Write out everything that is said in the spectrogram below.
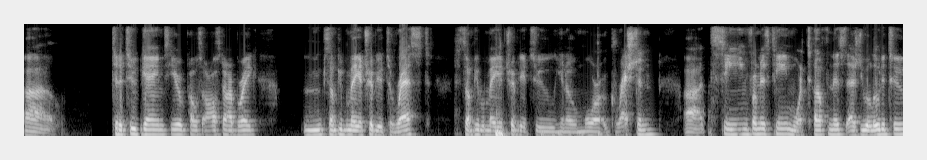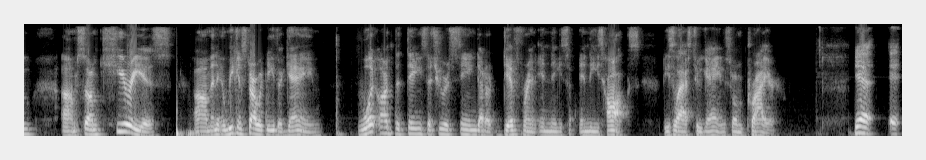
uh, to the two games here post All Star break. Mm, some people may attribute to rest. Some people may attribute it to you know more aggression uh, seen from this team, more toughness, as you alluded to. Um, so I'm curious, um, and, and we can start with either game. What are the things that you are seeing that are different in these in these Hawks these last two games from prior? Yeah, it,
